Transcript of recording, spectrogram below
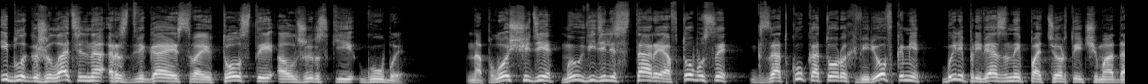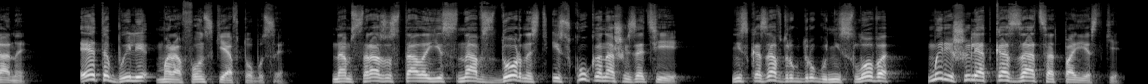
и благожелательно раздвигая свои толстые алжирские губы. На площади мы увидели старые автобусы, к задку которых веревками были привязаны потертые чемоданы. Это были марафонские автобусы. Нам сразу стала ясна вздорность и скука нашей затеи. Не сказав друг другу ни слова, мы решили отказаться от поездки.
